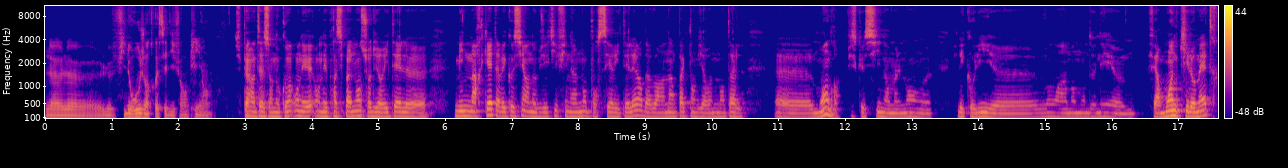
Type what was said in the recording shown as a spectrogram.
le fil rouge entre ces différents clients. Super intéressant. Donc, on est, on est principalement sur du retail euh, mid-market avec aussi un objectif finalement pour ces retailers d'avoir un impact environnemental euh, moindre, puisque si normalement euh, les colis vont à un moment donné faire moins de kilomètres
